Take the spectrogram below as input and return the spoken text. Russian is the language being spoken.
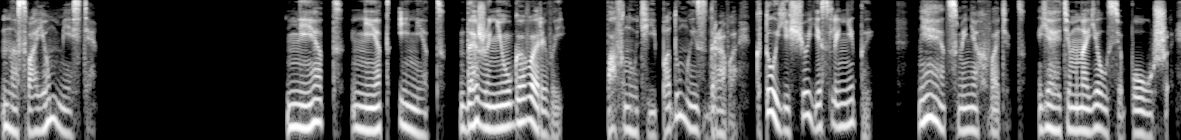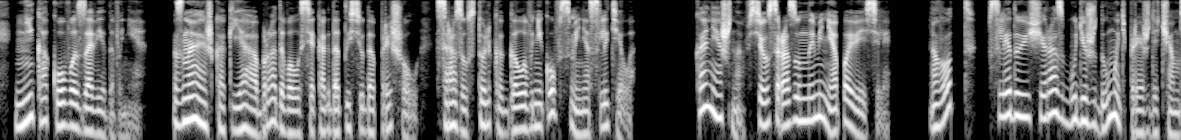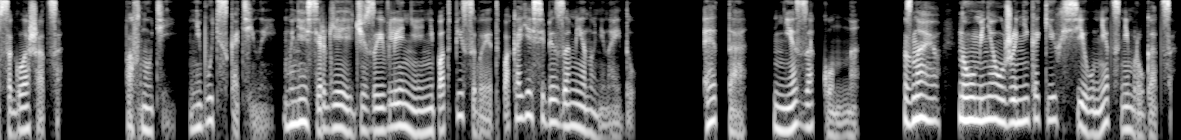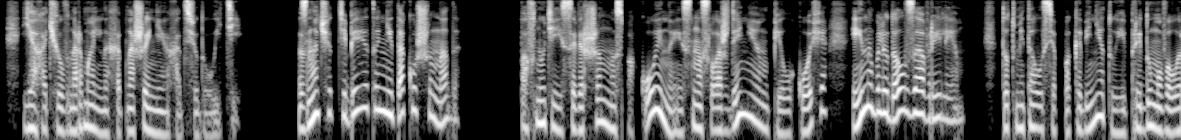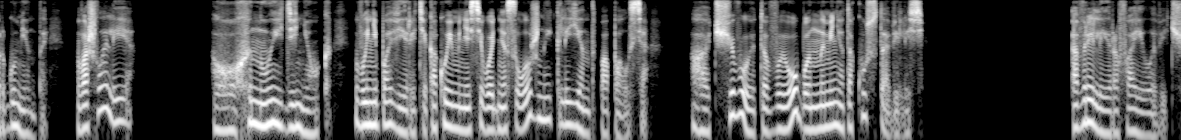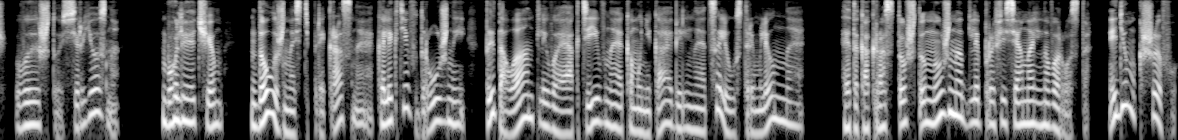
на своем месте. Нет, нет и нет. Даже не уговаривай. Пафнутий, подумай здраво, кто еще, если не ты? Нет, с меня хватит. Я этим наелся по уши. Никакого заведования. Знаешь, как я обрадовался, когда ты сюда пришел. Сразу столько головников с меня слетело. Конечно, все сразу на меня повесили. Вот в следующий раз будешь думать, прежде чем соглашаться. Пафнутий, не будь скотиной. Мне Сергеич заявление не подписывает, пока я себе замену не найду. Это незаконно. Знаю, но у меня уже никаких сил нет с ним ругаться. Я хочу в нормальных отношениях отсюда уйти. Значит, тебе это не так уж и надо. Пафнутий совершенно спокойно и с наслаждением пил кофе и наблюдал за Аврелием. Тот метался по кабинету и придумывал аргументы. Вошла Лия. «Ох, ну и денёк. Вы не поверите, какой мне сегодня сложный клиент попался. А чего это вы оба на меня так уставились?» «Аврелий Рафаилович, вы что, серьезно? Более чем. Должность прекрасная, коллектив дружный, ты талантливая, активная, коммуникабельная, целеустремленная. Это как раз то, что нужно для профессионального роста. Идем к шефу.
